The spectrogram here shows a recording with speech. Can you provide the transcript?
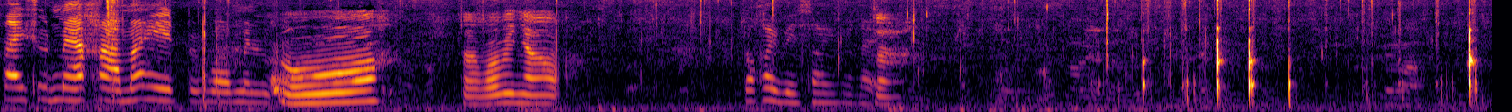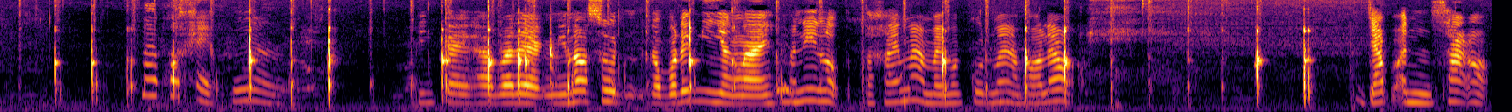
ใส่ชุดแม่ค้ามาเฮ็ดเป็นบ่แม่นหรอโอ้แต่ว่าเป็นยังอะบ่ค่อยไปใส่ก็ได้จ้าแม่พ่อแขกเพื่อนปิ้งไก่ทาปลาแดกนี่เนาะสุดกับว่าได้มีอย่างไรมานี่ลูกตะไคร้มาใบมะกรูดมาพอแล้วจับอันซักออก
